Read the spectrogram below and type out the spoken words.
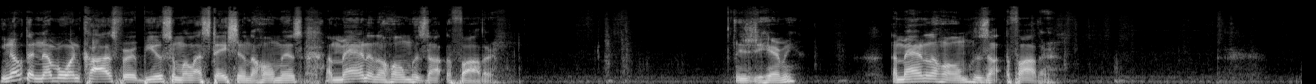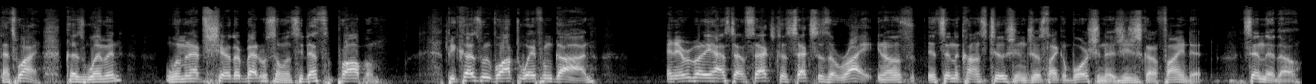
you know the number one cause for abuse and molestation in the home is? A man in the home who's not the father. Did you hear me? A man in the home who's not the father. That's why. Because women, women have to share their bed with someone. See, that's the problem. Because we've walked away from God, and everybody has to have sex because sex is a right. You know, it's, it's in the Constitution, just like abortion is. You just got to find it. It's in there though.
